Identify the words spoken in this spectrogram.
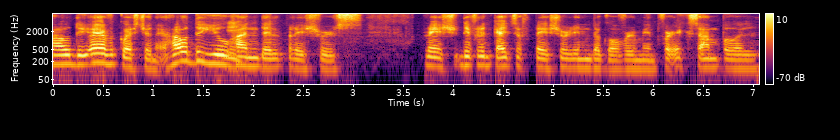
How do you, I have a question. eh. How do you Mm. handle pressures? Pressure, different kinds of pressure in the government. For example,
